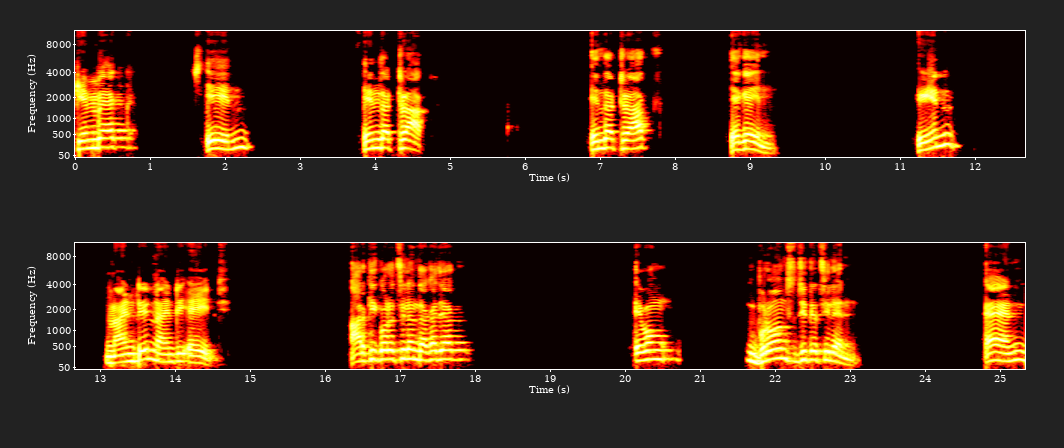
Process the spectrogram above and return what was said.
Came back in in the track in the track again in আর কি করেছিলেন? দেখা যাক। এবং ব্রোঞ্জ জিতেছিলেন। And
